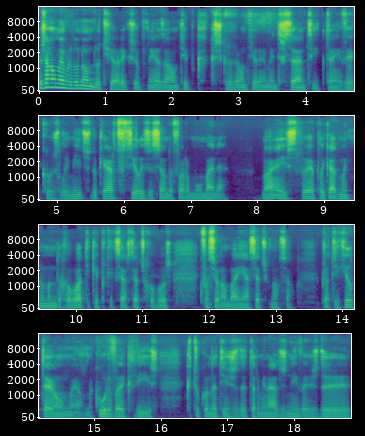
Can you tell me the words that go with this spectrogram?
Eu já não me lembro do nome do teórico japonês, há um tipo que, que, escreveu um teorema interessante e que tem a ver com os limites do que é a artificialização da forma humana. Não é? Isso é aplicado muito no mundo da robótica e porque é que há certos robôs que funcionam bem e há certos que não são. Pronto, e aquilo tem uma, é uma curva que diz que tu, quando atinges determinados níveis de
